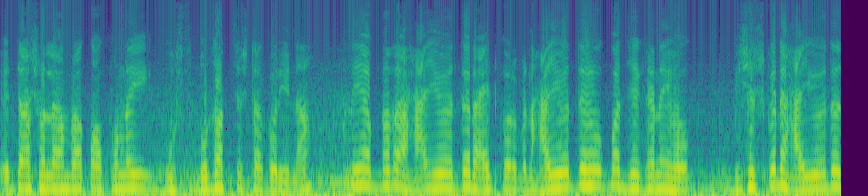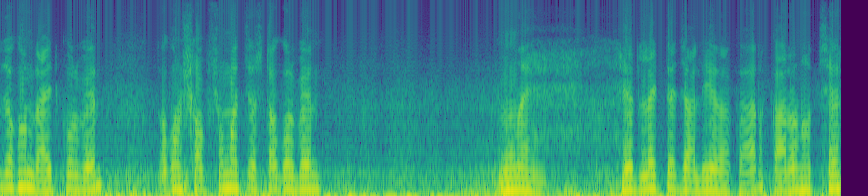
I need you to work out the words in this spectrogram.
এটা আসলে আমরা কখনোই বুঝ- বোঝার চেষ্টা করি না। আপনি আপনারা হাইওয়েতে রাইড করবেন হাইওয়েতে হোক বা যেখানেই হোক, বিশেষ করে হাইওয়েতে যখন রাইড করবেন, তখন সবসময় চেষ্টা করবেন হেডলাইটটা জ্বালিয়ে রাখার। কারণ হচ্ছে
